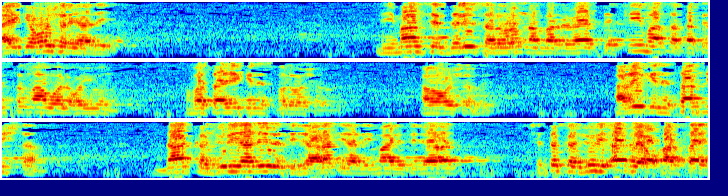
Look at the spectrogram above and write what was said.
اې کې او شریا دی د امام صاحب دلیل سلورم نمبر روایت ته فيما سقط السما والعيون وسایه کې نسبت او شر او شر دی هغه کې نصاب نشته دا کجوري یا دی تجارت یا دی مال تجارت چې ته کجوري اخلي او خرڅای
